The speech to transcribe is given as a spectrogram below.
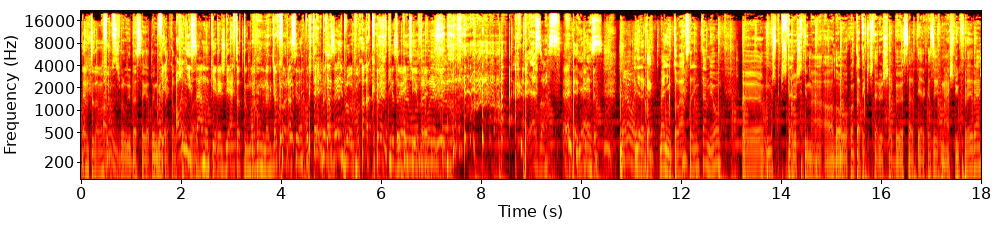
nem tudom, Augusztusban újra beszélgetünk ezzel kapcsolatban. annyi számunkérést gyártottunk magunknak gyakorlatilag most ebben az egy blogban a következő egy évben. Ez az. Yes. Na jó van gyerekek, menjünk tovább szerintem, jó? Ö, most egy kicsit erősítünk már a dolgokon, tehát egy kicsit erősebb összet érkezik a második felére.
